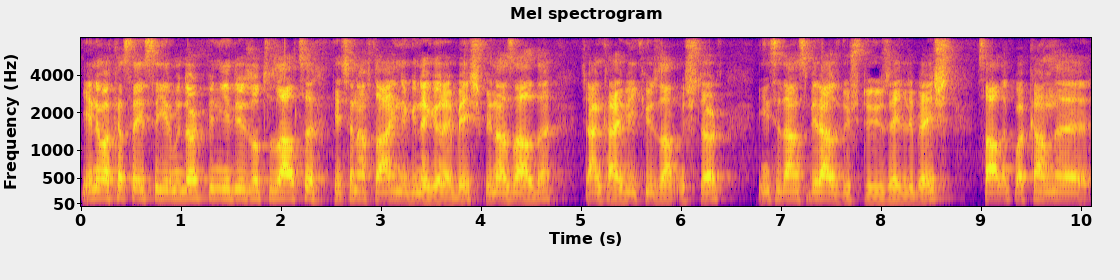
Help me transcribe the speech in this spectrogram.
Yeni vaka sayısı 24.736. Geçen hafta aynı güne göre 5000 azaldı. Can kaybı 264. İnsidans biraz düştü 155. Sağlık Bakanlığı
